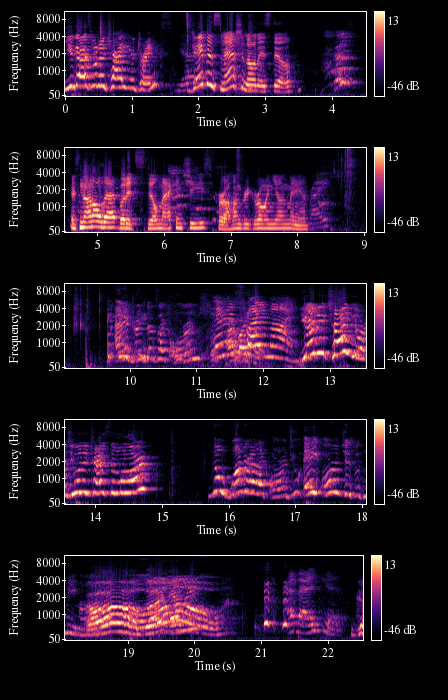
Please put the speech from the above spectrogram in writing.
You guys want to try your drinks? Yeah. Jay been smashing on it still. This, It's not all that, but it's still mac and cheese for a hungry growing young man. right? Any drink that's like orange, Let me I like it. mine. You already tried yours. You want to try some more? No wonder I like orange. You ate oranges with me, mom. Oh, Oh. I like it. good,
